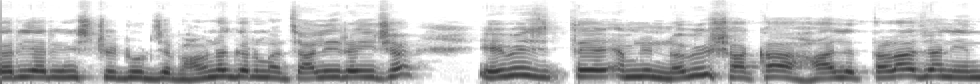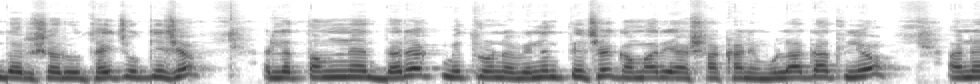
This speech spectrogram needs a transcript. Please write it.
કરિયર ઇન્સ્ટિટ્યૂટ જે ભાવનગરમાં ચાલી રહી છે, એવી જ તે એમની નવી શાખા હાલ તળાજાની અંદર શરૂ થઈ ચૂકી છે. એટલે તમને દરેક મિત્રોને વિનંતી છે કે અમારી આ શાખાની મુલાકાત લ્યો અને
